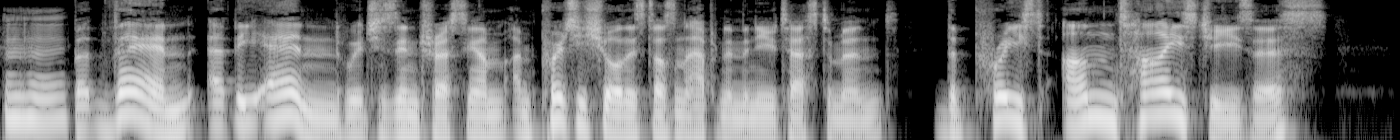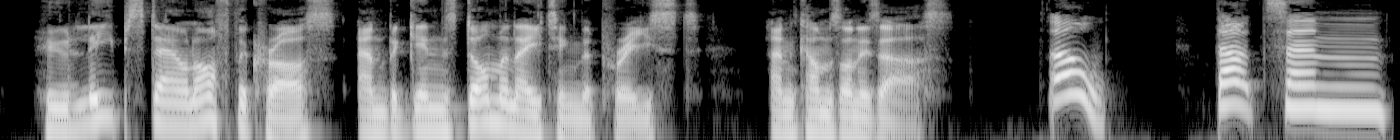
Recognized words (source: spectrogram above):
But then at the end, which is interesting, I'm, I'm pretty sure this doesn't happen in the New Testament, the priest unties Jesus, who leaps down off the cross and begins dominating the priest and comes on his ass. Oh. That's um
